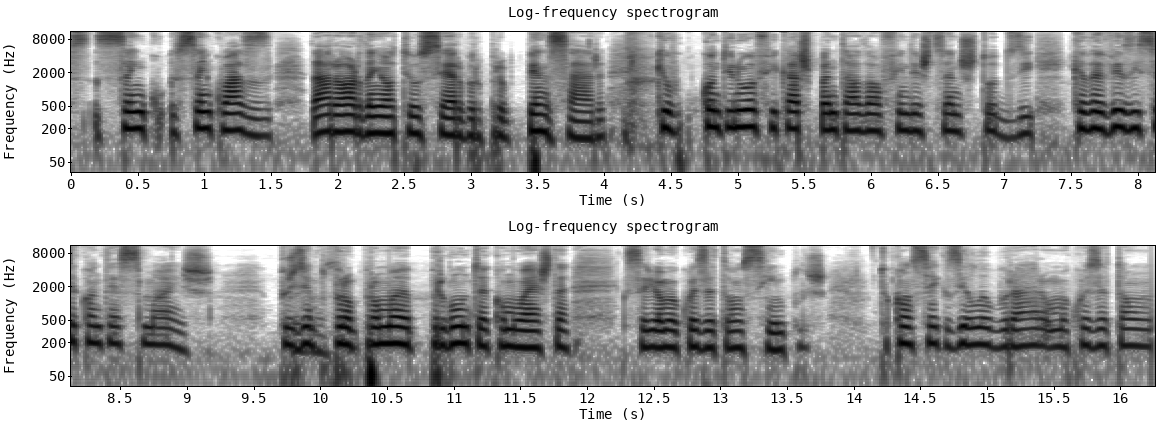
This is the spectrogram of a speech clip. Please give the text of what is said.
se- sem, sem quase dar ordem ao teu cérebro para pensar, que eu continuo a ficar espantada ao fim destes anos todos e cada vez isso acontece mais. Por exemplo, para, para uma pergunta como esta, que seria uma coisa tão simples, tu consegues elaborar uma coisa tão.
